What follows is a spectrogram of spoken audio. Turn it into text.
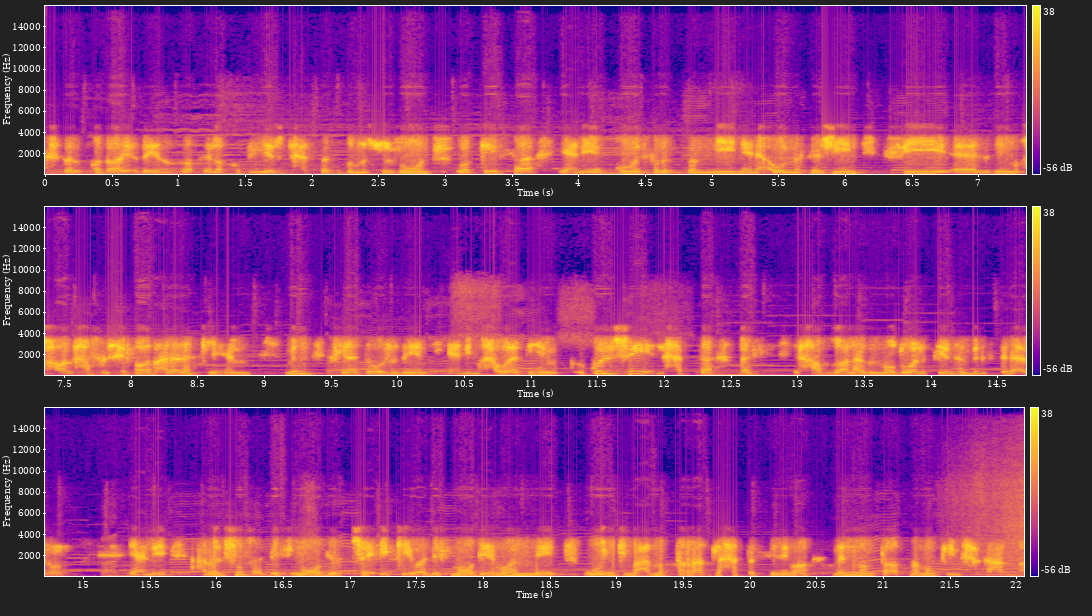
إحدى القضايا زي نظرت إلى قضية جد حساسه ضمن السجون وكيف يعني يقوم الفلسطينيين يعني أو المساجين في هذه المحاوله حفظ الحفاظ على نسلهم من خلال تواجدهم يعني محاولاتهم كل شيء لحتى بس يحافظوا على هذا الموضوع اللي كثير مهم بالنسبة لهم. يعني عم نشوف قد إيه في مواضيع شائكة وقد إيه في مواضيع مهمة ويمكن بعد ما تطرقت لحتى السينما من منطقتنا ممكن ينحكى عنها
